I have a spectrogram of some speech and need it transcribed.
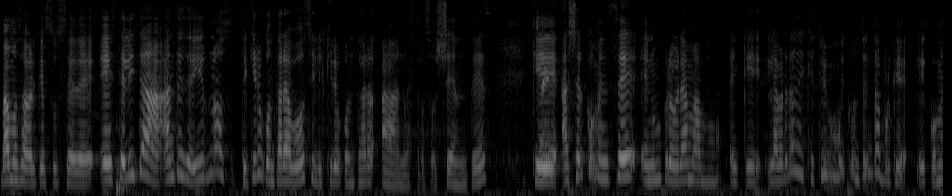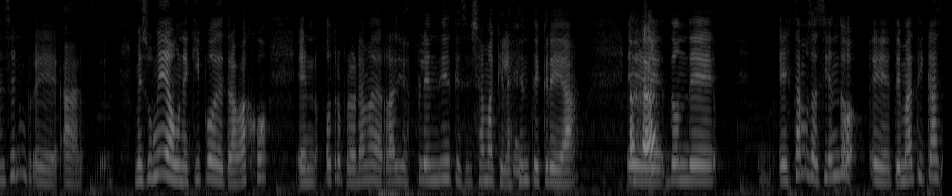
Vamos a ver qué sucede. Estelita, antes de irnos, te quiero contar a vos y les quiero contar a nuestros oyentes que ayer comencé en un programa eh, que la verdad es que estoy muy contenta porque eh, comencé en un, eh, me sumé a un equipo de trabajo en otro programa de Radio Splendid que se llama Que la gente crea, donde estamos haciendo temáticas,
